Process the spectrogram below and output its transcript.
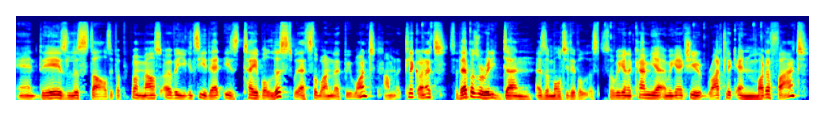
And there's list styles. If I put my mouse over, you can see that is table list. That's the one that we want. I'm going to click on it. So that was already done as a multi-level list. So we're going to come here and we can actually right click and modify it.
